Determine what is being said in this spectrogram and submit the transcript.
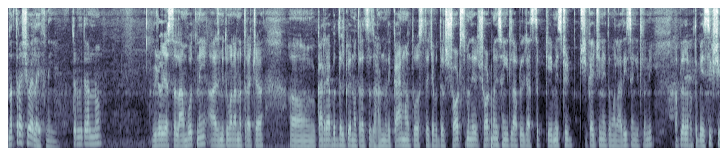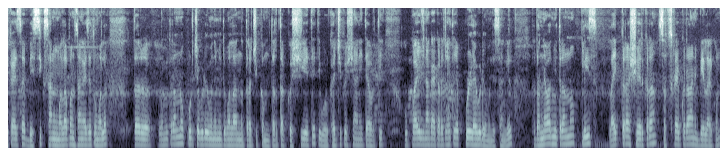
नत्राशिवाय लाईफ नाही आहे तर मित्रांनो व्हिडिओ जास्त लांब होत नाही. आज मी तुम्हाला नत्राच्या कार्याबद्दल किंवा नत्राचं झाडांमध्ये काय महत्त्व असतं त्याच्याबद्दल शॉर्ट्समध्ये शॉर्टमध्ये सांगितलं आपल्याला जास्त केमिस्ट्री शिकायची नाही तुम्हाला आधी सांगितलं मी. आपल्याला फक्त बेसिक शिकायचं आहे बेसिक सांग मला पण सांगायचं आहे तुम्हाला. तर मित्रांनो पुढच्या व्हिडिओमध्ये मी तुम्हाला नत्राची कमतरता कशी येते ती ओळखायची कशी आणि त्यावरती उपाययोजना काय करायची आहे त्याच्या पुढल्या व्हिडिओमध्ये सांगेल. तर धन्यवाद मित्रांनो. प्लीज लाईक करा शेअर करा सबस्क्राईब करा आणि बेल आयकॉन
